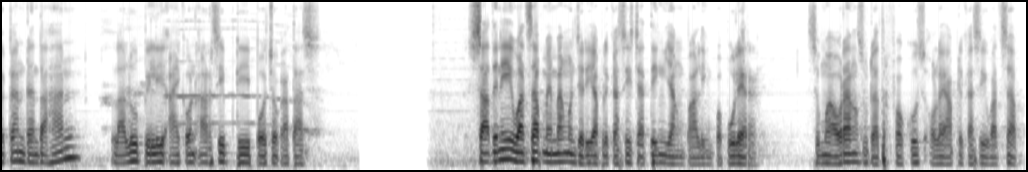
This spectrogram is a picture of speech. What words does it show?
tekan dan tahan, lalu pilih ikon arsip di pojok atas. Saat ini WhatsApp memang menjadi aplikasi chatting yang paling populer. Semua orang sudah terfokus oleh aplikasi WhatsApp.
